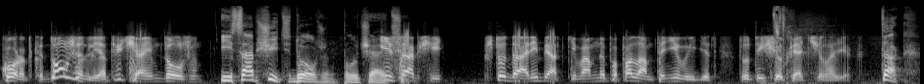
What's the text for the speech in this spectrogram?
коротко, должен ли? Отвечаем, должен. И сообщить должен, получается. И сообщить, что да, ребятки, вам напополам-то не выйдет. Тут еще пять человек. Так,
